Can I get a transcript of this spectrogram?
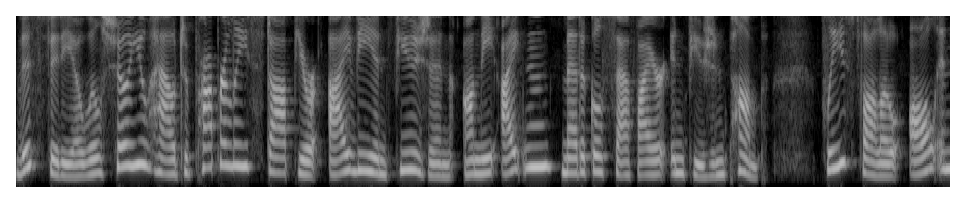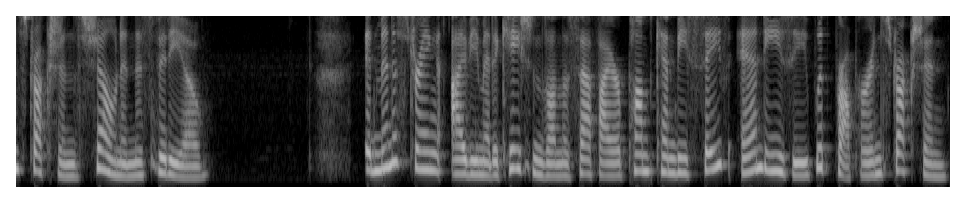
This video will show you how to properly stop your IV infusion on the Eitan Medical Sapphire Infusion Pump. Please follow all instructions shown in this video. Administering IV medications on the Sapphire pump can be safe and easy with proper instruction.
